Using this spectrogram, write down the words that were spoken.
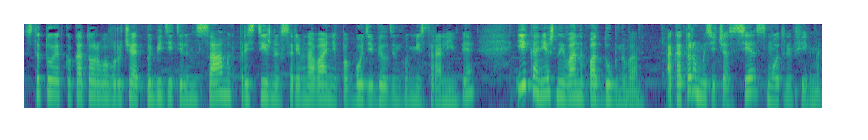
статуэтку которого вручают победителям самых престижных соревнований по бодибилдингу «Мистер Олимпия», и, конечно, Ивана Поддубного, о котором мы сейчас все смотрим фильмы.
